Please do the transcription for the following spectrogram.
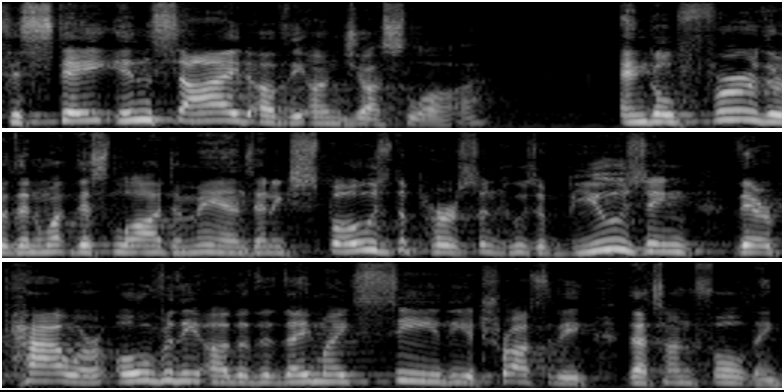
to stay inside of the unjust law and go further than what this law demands and expose the person who's abusing their power over the other that they might see the atrocity that's unfolding.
